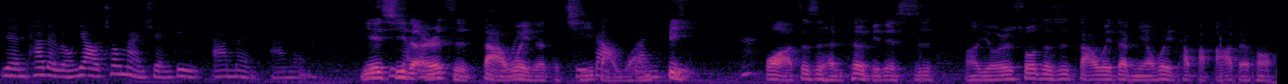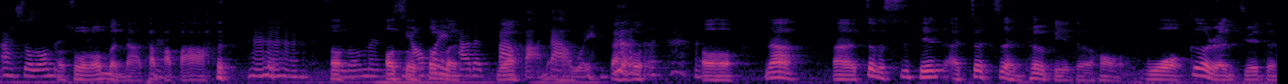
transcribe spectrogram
愿他的荣耀充满全地。阿门，阿门。耶西的儿子大卫的祈祷完毕。哇，这是很特别的诗啊！有人说这是大卫在描绘他爸爸的哈啊，所罗门，所罗门呐，他爸爸，所罗门哦描绘他的爸爸大卫。大卫哦，那呃，这个诗篇啊，这字很特别的哈。我个人觉得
